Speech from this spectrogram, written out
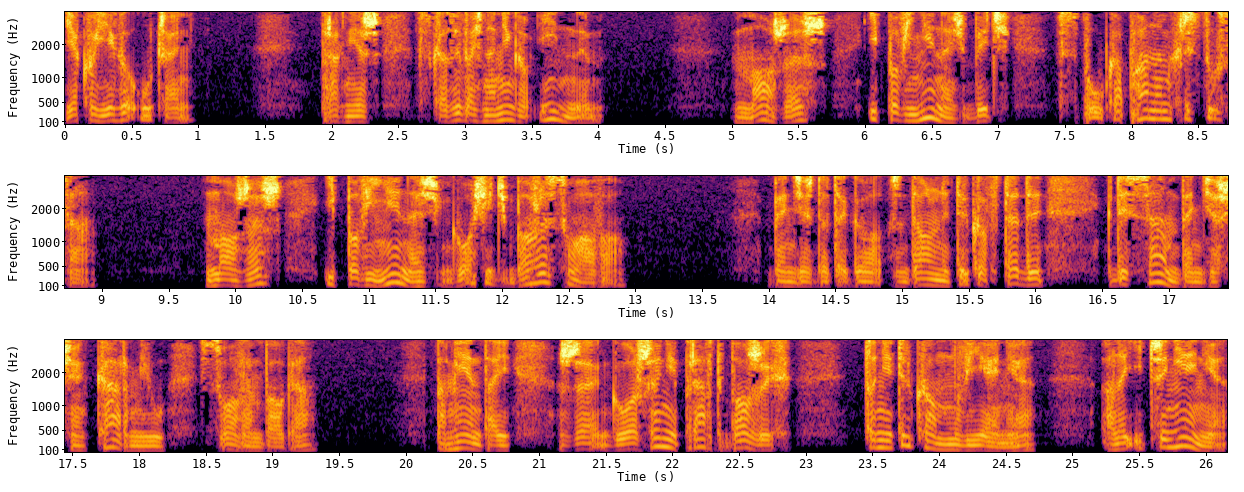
jako Jego uczeń, pragniesz wskazywać na Niego innym, możesz i powinieneś być współkapłanem Chrystusa. Możesz i powinieneś głosić Boże Słowo. Będziesz do tego zdolny tylko wtedy, gdy sam będziesz się karmił Słowem Boga. Pamiętaj, że głoszenie prawd Bożych to nie tylko mówienie, ale i czynienie,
